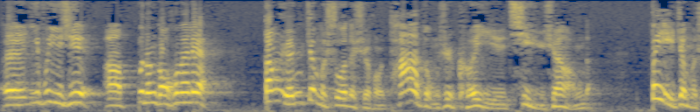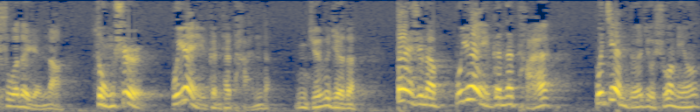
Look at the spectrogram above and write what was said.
呃，一夫一妻啊，不能搞婚外恋。当人这么说的时候，他总是可以气宇轩昂的；被这么说的人呢，总是不愿意跟他谈的。你觉不觉得？但是呢，不愿意跟他谈，不见得就说明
